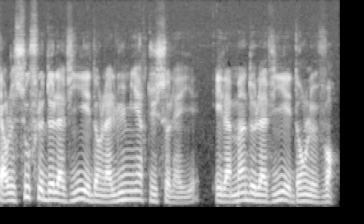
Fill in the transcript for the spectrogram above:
Car le souffle de la vie est dans la lumière du soleil, et la main de la vie est dans le vent.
